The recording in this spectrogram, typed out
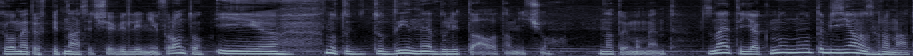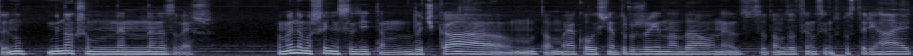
кілометрів 15 ще від лінії фронту, і ну, туди не долітало там нічого на той момент. Знаєте як? Ну ну обіз'яна з гранатою, ну інакше не не назвеш. У мене в машині сидить там дочка, там моя колишня дружина, да, вони там за цим цим спостерігають.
